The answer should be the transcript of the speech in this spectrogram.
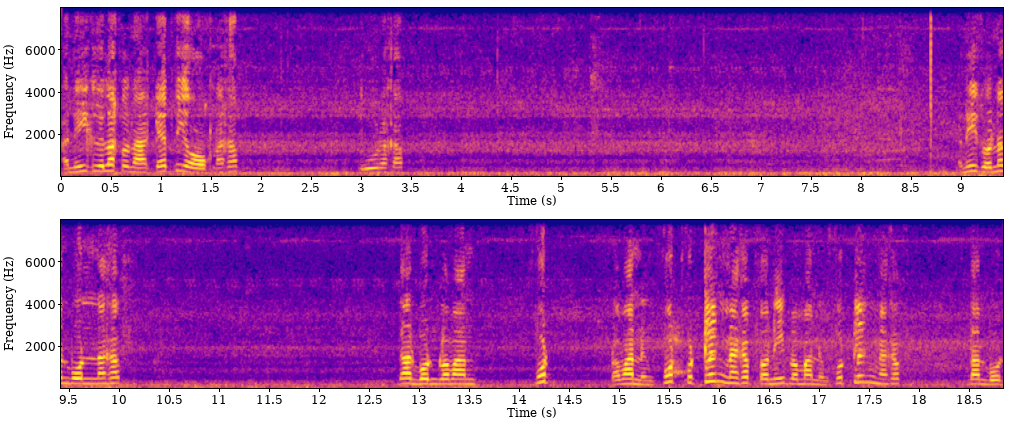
อันนี้คือลักษณะแก๊สที่ออกนะครับ ดูนะครับอันนี้ส่วนด้านบนนะครับ ด้านบนประมาณฟุตประมาณหนึ่งฟุตฟุตครึ่งนะครับ ตอนนี้ประมาณหนึ่งฟุตครึ่งนะครับ ด้านบน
